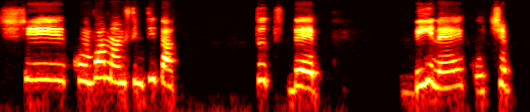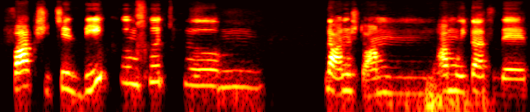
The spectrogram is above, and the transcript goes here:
Și cumva m-am simțit atât de bine cu ce fac și ce zic, încât, um, da, nu știu, am, am uitat de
